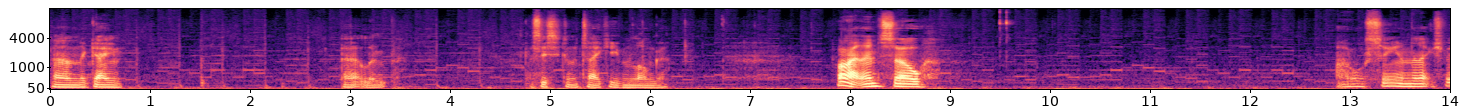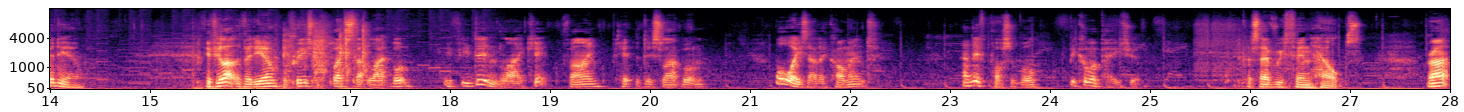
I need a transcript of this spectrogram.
and the game uh, loop because this is going to take even longer. Alright then, so I will see you in the next video. If you like the video, please press that like button. If you didn't like it, fine, hit the dislike button. Always add a comment. And if possible, become a patron. Because everything helps. Right,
